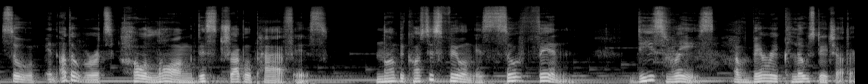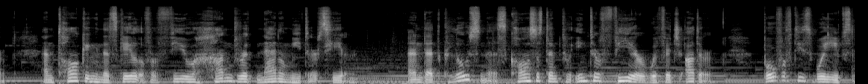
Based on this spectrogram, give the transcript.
so in other words, how long this travel path is. Now because this film is so thin, these rays are very close to each other. I'm talking in the scale of a few hundred nanometers here. And that closeness causes them to interfere with each other. Both of these waves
